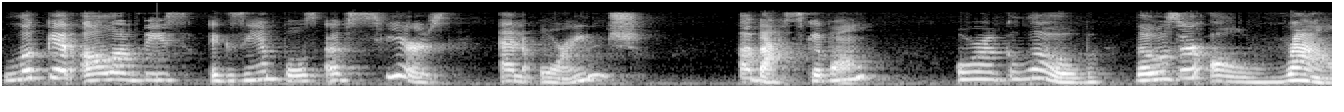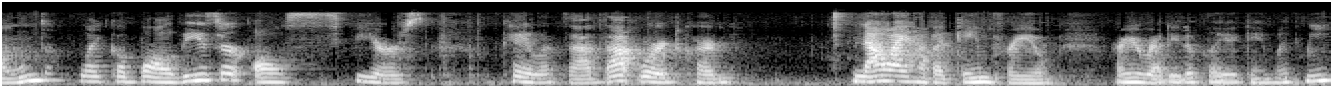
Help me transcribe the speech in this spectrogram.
Look at all of these examples of spheres. An orange, a basketball, or a globe. Those are all round like a ball. These are all spheres. Okay, let's add that word card. Now I have a game for you. Are you ready to play a game with me?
